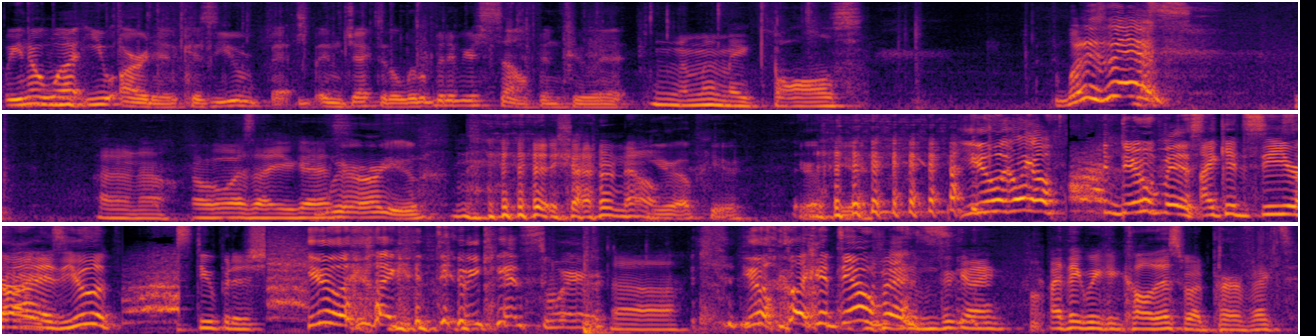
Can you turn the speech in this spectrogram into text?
Well, you know what? You arted because you uh, injected a little bit of yourself into it. Mm, I'm gonna make balls. What is this? I don't know. Oh, what was that, you guys? Where are you? I don't know. You're up here. You're up here. you look like a f***ing doofus. I can see your Sorry. eyes. You look stupid as shit. you look like a dude. We can't swear. Uh, You look like a doofus. okay. I think we can call this one perfect.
